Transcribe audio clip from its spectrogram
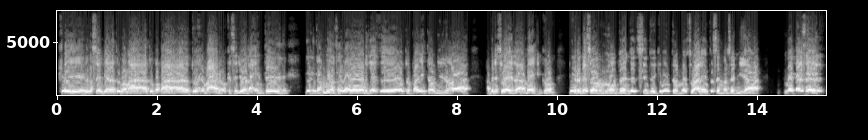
que, no sé, enviar a tu mamá, a tu papá, a tus hermanos, qué sé yo, la gente desde Estados Unidos a Salvador, desde otro país, Estados Unidos a, Venezuela, a México, yo creo que son montos entre 300 y 500 mensuales, entonces no sería, me parece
